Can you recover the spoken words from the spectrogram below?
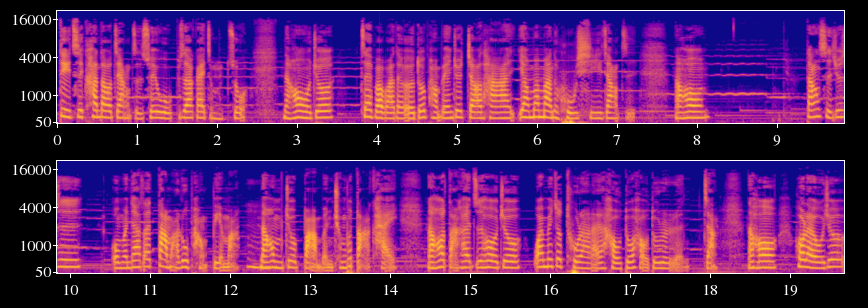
第一次看到这样子，所以我不知道该怎么做。然后我就。在爸爸的耳朵旁边，就教他要慢慢的呼吸这样子。然后当时就是我们家在大马路旁边嘛，然后我们就把门全部打开。然后打开之后，就外面就突然来了好多好多的人这样。然后后来我就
